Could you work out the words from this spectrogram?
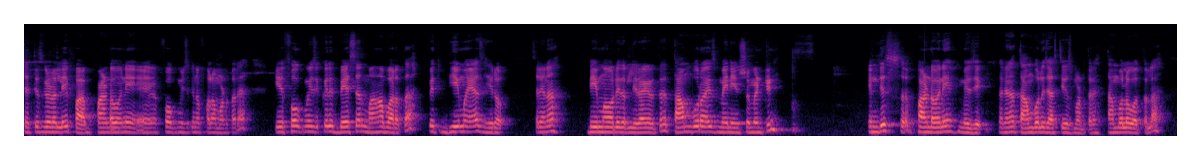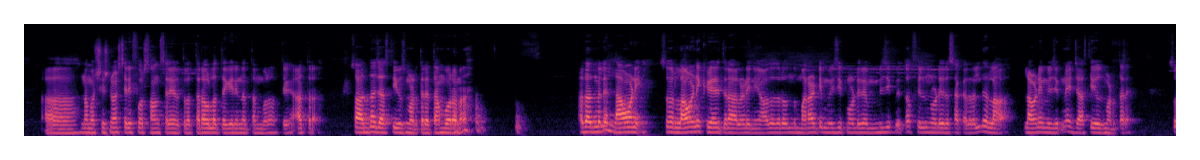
ಛತ್ತೀಸ್ಗಢಲ್ಲಿ ಪಾಂಡವನಿ ಫೋಕ್ ಮ್ಯೂಸಿಕ್ನ ಫಾಲೋ ಮಾಡ್ತಾರೆ. ಈ ಫೋಕ್ ಮ್ಯೂಸಿಕಲ್ಲಿ based Mahabharata with Bhima as hero ಸರಿನಾ? ಭೀಮ ಅವರು ಇದರಲ್ಲಿ ಇರಾಗಿರುತ್ತೆ tambura is main instrument in in this Pandavani music ಸರಿನಾ? ತಾಂಬೂಲ ಜಾಸ್ತಿ ಯೂಸ್ ಮಾಡ್ತಾರೆ. ತಾಂಬೂಲ ಗೊತ್ತಲ್ಲ? ನಮ್ಮ ಶಿಶ್ನಾಥ್ ಶರೀಫ್ ಅವ್ರ ಸಾಂಗ್ಸ್ ಎಲ್ಲ ಇರುತ್ತಲ್ಲ ತರವಲ್ಲ ತೆಗೆರಿನ ತಾಂಬೂಲ ಅಂತೇಳಿ ಆ ಥರ. ಸೊ ಅದನ್ನ ಜಾಸ್ತಿ ಯೂಸ್ ಮಾಡ್ತಾರೆ ತಾಂಬೂರನ. ಅದಾದ್ಮೇಲೆ ಲಾವಣಿ. ಸೊ ಲಾವಣಿ ಕೇಳಿರ್ತೀರ ಆಲ್ರೆಡಿ ನೀವು? ಯಾವುದಾದ್ರು ಒಂದು ಮರಾಠಿ ಮ್ಯೂಸಿಕ್ ನೋಡಿದ್ರೆ ಮ್ಯೂಸಿಕ್ ವಿತ್ ಫಿಲ್ಮ್ ನೋಡಿದ್ರೆ ಸಾಕದ್ರಲ್ಲಿ ಲಾವಣಿ ಮ್ಯೂಸಿಕ್ನೇ ಜಾಸ್ತಿ ಯೂಸ್ ಮಾಡ್ತಾರೆ. So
